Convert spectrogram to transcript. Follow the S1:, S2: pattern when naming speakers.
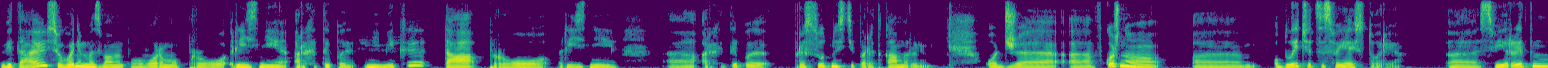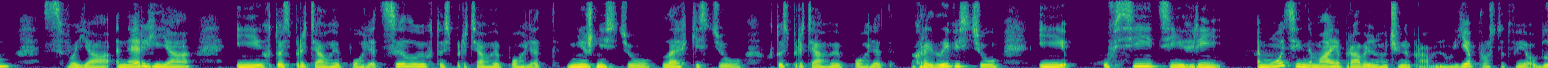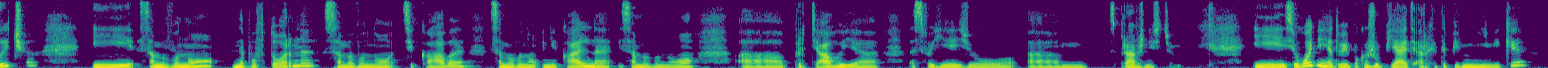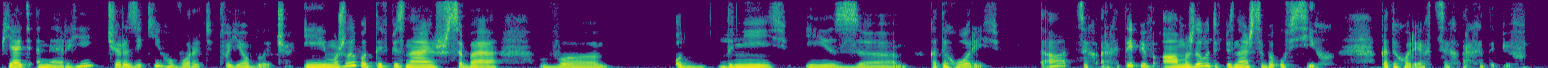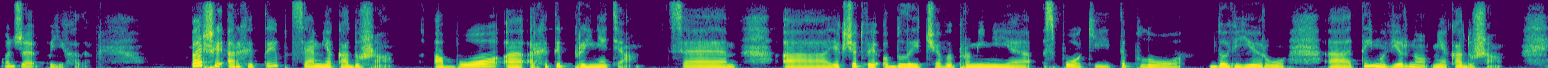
S1: Вітаю! Сьогодні ми з вами поговоримо про різні архетипи міміки та про різні е, архетипи присутності перед камерою. Отже, е, в кожного е, обличчя це своя історія, свій ритм, своя енергія, і хтось притягує погляд силою, хтось притягує погляд ніжністю, легкістю, хтось притягує погляд грайливістю. І у всій цій грі емоцій немає правильного чи неправильного. Є просто твоє обличчя, і саме воно неповторне, саме воно цікаве, саме воно унікальне, і саме воно а, притягує своєю ем, справжністю. І сьогодні я тобі покажу 5 архетипів міміки, 5 енергій, через які говорить твоє обличчя. І, можливо, ти впізнаєш себе в одній із е, категорій та, цих архетипів, а можливо, ти впізнаєш себе у всіх категоріях цих архетипів. Отже, поїхали. Перший архетип це м'яка душа або е, архетип прийняття. Це а, якщо твоє обличчя випромінює спокій, тепло, довіру, а, ти, ймовірно, м'яка душа.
